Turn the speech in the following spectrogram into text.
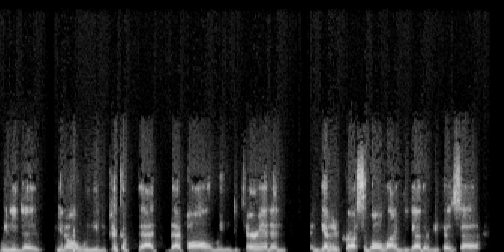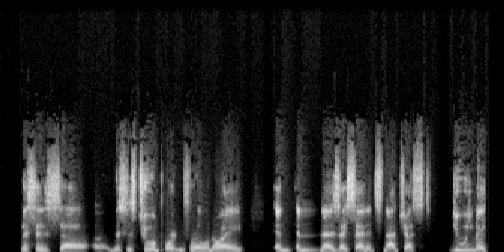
we need to you know we need to pick up that that ball and we need to carry it and and get it across the goal line together because uh, this is uh, uh, this is too important for Illinois. And and as I said, it's not just do we make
